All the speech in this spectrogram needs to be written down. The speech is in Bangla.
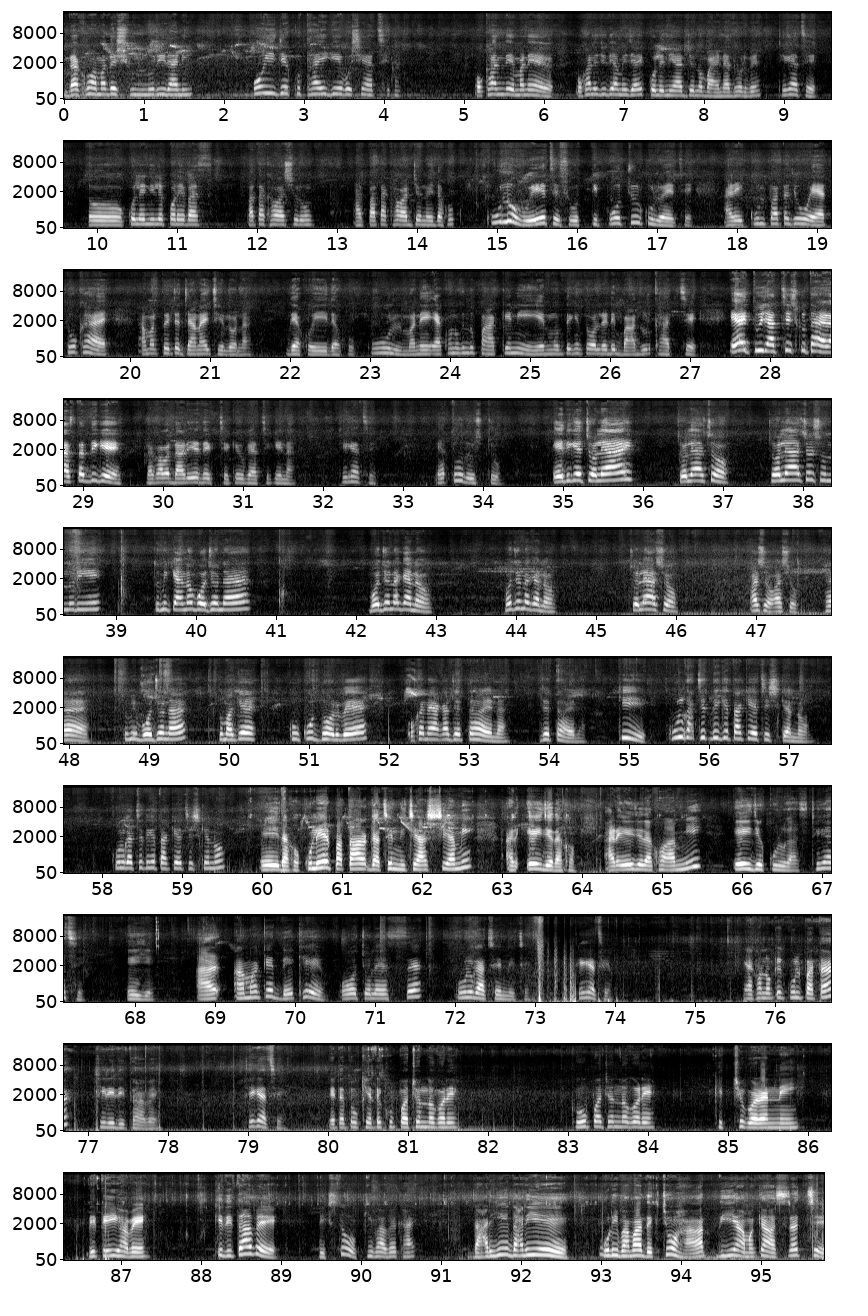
দেখো আমাদের সুন্দরী রানী। ওই যে কোথায় গিয়ে বসে আছে না? ওখান দিয়ে মানে ওখানে যদি আমি যাই, কোলে নেওয়ার জন্য বায়না ধরবে, ঠিক আছে? তো কোলে নিলে পরে বাস, পাতা খাওয়া শুরু। আর পাতা খাওয়ার জন্য দেখো, কুলও হয়েছে সত্যি, প্রচুর কুল হয়েছে। আর এই কুল পাতা যে ও এত খায়, আমার তো এটা জানাই ছিল না। দেখো, এই দেখো, কুল মানে এখনও কিন্তু পাকেনি, এর মধ্যে কিন্তু অলরেডি বাদুর খাচ্ছে। এই তুই যাচ্ছিস কোথায় রাস্তার দিকে? দেখো আবার দাঁড়িয়ে দেখছে কেউ গেছে কি না ঠিক আছে? এত দুষ্টু। এদিকে চলে আয়, চলে আসো চলে আসো সুন্দরী। তুমি কেন বোঝো না? বোঝো না কেন? বোঝো না কেন? চলে আসো। আসো আসো। হ্যাঁ তুমি বোঝো না, তোমাকে কুকুর ধরবে, ওখানে একা যেতে হয় না, যেতে হয় না। কি? কুল গাছের দিকে তাকিয়েছিস কেন? কুল গাছের দিকে তাকিয়ে আছিস কেন? এই দেখো, কুলের পাতা গাছের নিচে আসছি আমি, আর এই যে দেখো, আর এই যে দেখো আমি, এই যে কুল গাছ, ঠিক আছে? এই যে, আর আমাকে দেখে ও চলে এসছে কুল গাছের নিচে, ঠিক আছে? এখন ওকে কুল পাতা ছিঁড়ে দিতে হবে, ঠিক আছে? এটা তো খেতে খুব পছন্দ করে, খুব পছন্দ করে, কিচ্ছু করার নেই, দিতেই হবে। কি দিতে হবে? দেখছ কীভাবে খায়? দাঁড়িয়ে দাঁড়িয়ে। ওরে বাবা দেখছ হাত দিয়ে আমাকে আশ্রাচ্ছে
